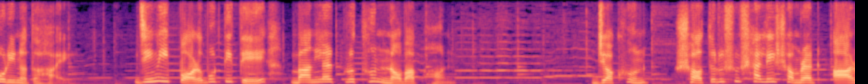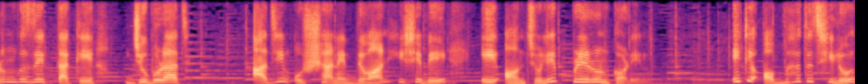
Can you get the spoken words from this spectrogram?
পরিণত হয়, যিনি পরবর্তীতে বাংলার প্রথম নবাব হন। যখন সতেরোশো সালে সম্রাট আওরঙ্গজেব তাকে যুবরাজ আজিম উসানের দেওয়ান হিসেবে এই অঞ্চলে প্রেরণ করেন। এটি অব্যাহত ছিল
